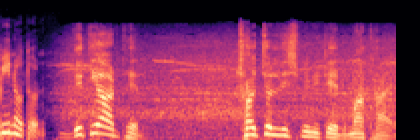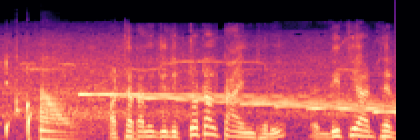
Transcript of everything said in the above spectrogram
বিনোদন। দ্বিতীয়ার্ধের ছয়চল্লিশ মিনিটের মাথায়। অর্থাৎ আমি যদি টোটাল টাইম ধরি দ্বিতীয়ার্ধের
